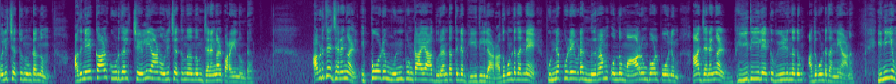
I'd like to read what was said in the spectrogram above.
ഒലിച്ചെത്തുന്നുണ്ടെന്നും അതിനേക്കാൾ കൂടുതൽ ചെളിയാണ് ഒലിച്ചെത്തുന്നതെന്നും ജനങ്ങൾ പറയുന്നുണ്ട്. അവിടുത്തെ ജനങ്ങൾ ഇപ്പോഴും മുൻപുണ്ടായ ആ ദുരന്തത്തിന്റെ ഭീതിയിലാണ്. അതുകൊണ്ട് തന്നെ പുന്നപ്പുഴയുടെ നിറം ഒന്ന് മാറുമ്പോൾ പോലും ആ ജനങ്ങൾ ഭീതിയിലേക്ക് വീഴുന്നതും അതുകൊണ്ട് തന്നെയാണ്. ഇനിയും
